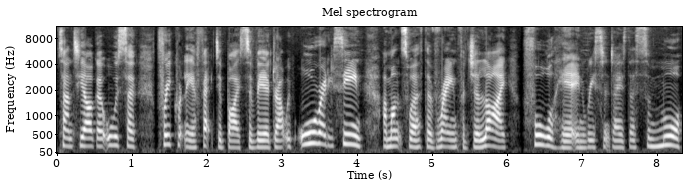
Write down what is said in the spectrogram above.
Santiago, always so frequently affected by severe drought. We've already seen a month's worth of rain for July fall here in recent days. There's some more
